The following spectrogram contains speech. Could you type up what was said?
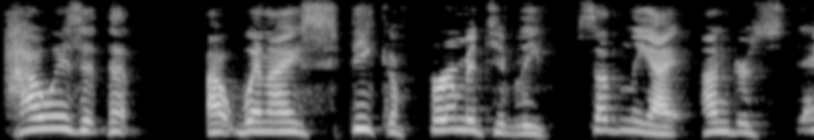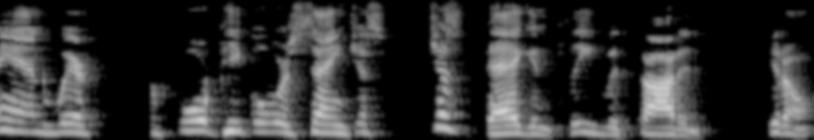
How is it that uh, when I speak affirmatively, suddenly I understand where before people were saying just just beg and plead with God, and you know,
